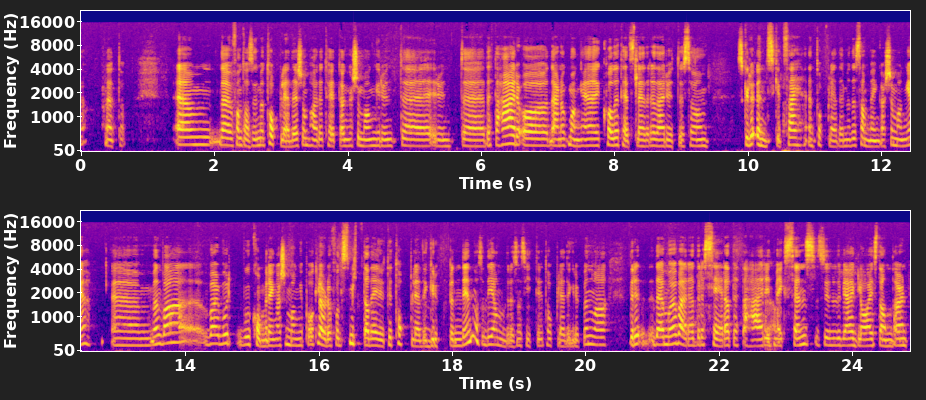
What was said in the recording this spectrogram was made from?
Ja, nettopp. Um, det er jo fantastisk med toppleder som har et høyt engasjement rundt, eh, rundt uh, dette her. Og det er nok mange kvalitetsledere der ute som skulle ønsket seg en toppleder med det samme engasjementet. Men hva, hva, hvor, hvor kommer engasjementet på? Klarer du å få smitta det ut i toppledergruppen din? Altså de andre som sitter i toppledergruppen? Hva, det må jo være at dere ser at dette her it makes sense. Vi er glad i standarden.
